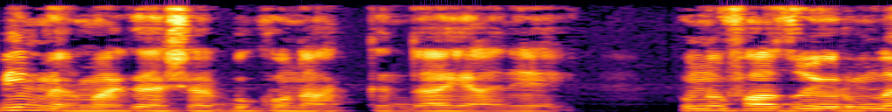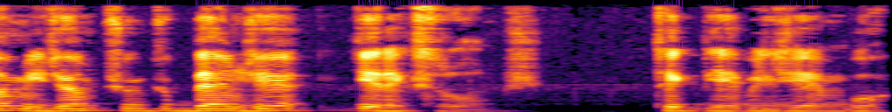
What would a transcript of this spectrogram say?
Bilmiyorum arkadaşlar bu konu hakkında yani bunu fazla yorumlamayacağım çünkü bence gereksiz olmuş. Tek diyebileceğim bu.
